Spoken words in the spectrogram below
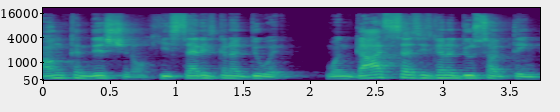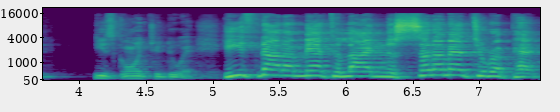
unconditional. He said he's going to do it. When God says he's going to do something, he's going to do it. He's not a man to lie, and the son of man to repent.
